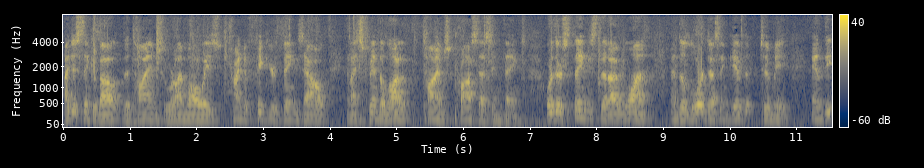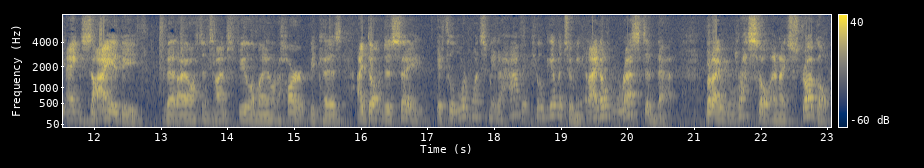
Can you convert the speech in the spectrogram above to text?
I just think about the times where I'm always trying to figure things out and I spend a lot of times processing things or there's things that I want and the Lord doesn't give it to me. And the anxiety that I oftentimes feel in my own heart because I don't just say, if the Lord wants me to have it, He'll give it to me. And I don't rest in that. But I wrestle and I struggle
